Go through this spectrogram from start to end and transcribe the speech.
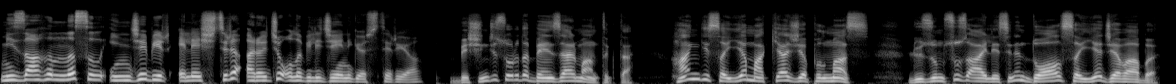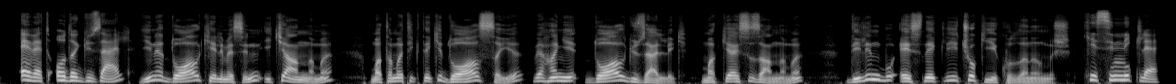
Mizahın nasıl ince bir eleştiri aracı olabileceğini gösteriyor. Beşinci soru da benzer mantıkta. Hangi sayıya makyaj yapılmaz? Lüzumsuz ailesinin doğal sayıya cevabı. Evet, o da güzel. Yine doğal kelimesinin iki anlamı, matematikteki doğal sayı ve hani doğal güzellik, makyajsız anlamı, dilin bu esnekliği çok iyi kullanılmış. Kesinlikle.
